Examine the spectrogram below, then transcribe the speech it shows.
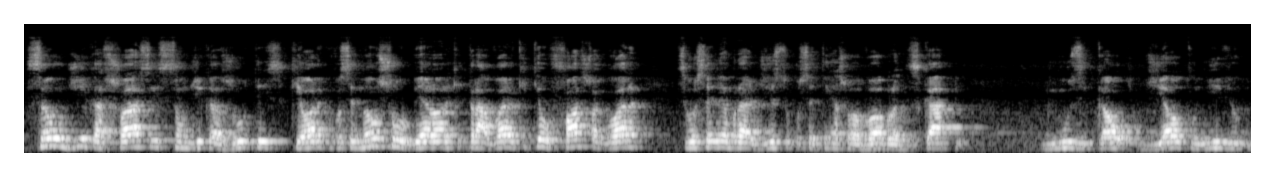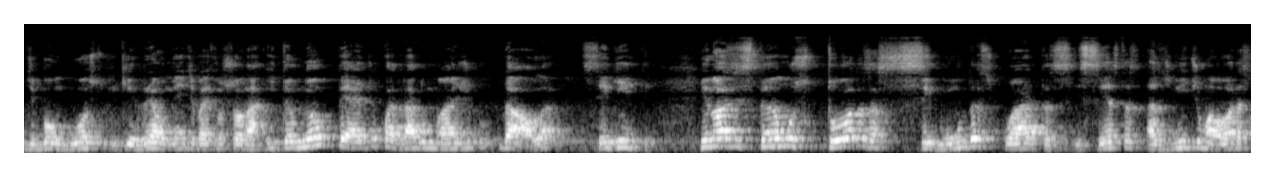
São dicas fáceis, são dicas úteis, que a hora que você não souber, a hora que travar, o que, que eu faço agora, se você lembrar disso, você tem a sua válvula de escape musical de alto nível, de bom gosto e que realmente vai funcionar. Então não perde o quadrado mágico da aula seguinte. E nós estamos todas as segundas, quartas e sextas, às 21 horas,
